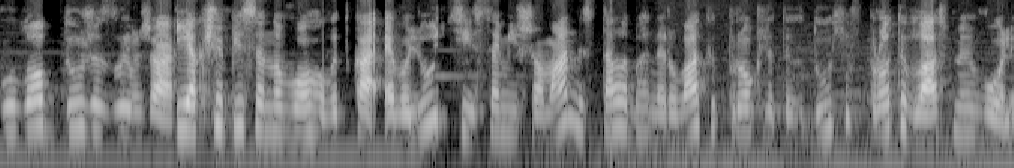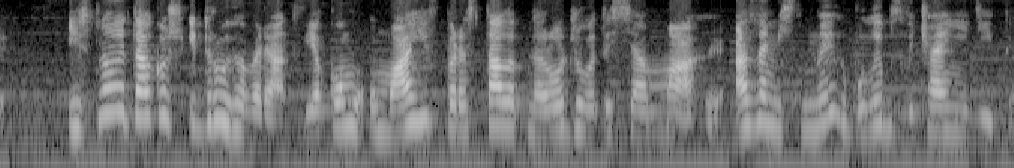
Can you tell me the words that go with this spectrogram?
було б дуже злим жартом. І якщо після нового витка еволюції самі шамани стали б генерувати проклятих духів проти власної волі. Існує також і другий варіант, в якому у магів перестали б народжуватися маги, а замість них були б звичайні діти.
